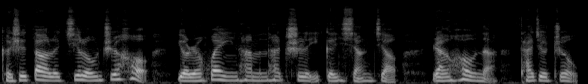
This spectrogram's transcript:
可是到了基隆之后，有人欢迎他们，他吃了一根香蕉。然后呢，他就只有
